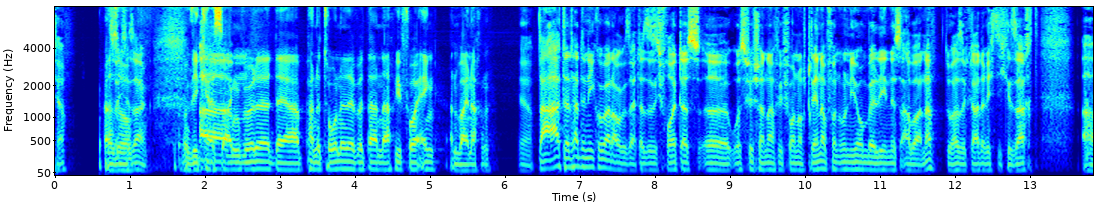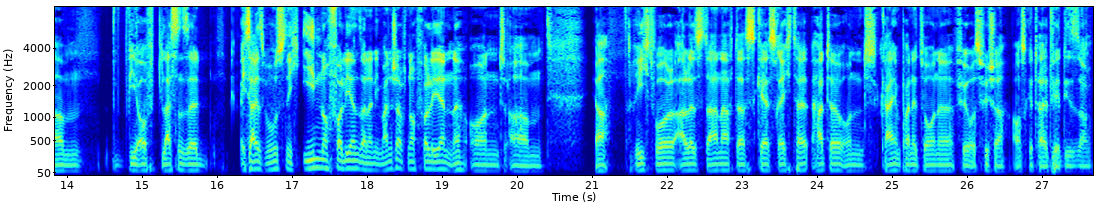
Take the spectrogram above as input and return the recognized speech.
Tja, was also, soll ich sagen? Und wie Cass ähm, sagen würde, der Panettone, der wird da nach wie vor eng an Weihnachten. Ja, da, das hatte Nico gerade auch gesagt, dass er sich freut, dass äh, Urs Fischer nach wie vor noch Trainer von Union Berlin ist, aber ne, du hast es gerade richtig gesagt, ähm, wie oft lassen sie, ich sage jetzt bewusst nicht ihn noch verlieren, sondern die Mannschaft noch verlieren, ne? Und ähm, ja, riecht wohl alles danach, dass Kers recht hatte und kein Panettone für Urs Fischer ausgeteilt wird die Saison.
